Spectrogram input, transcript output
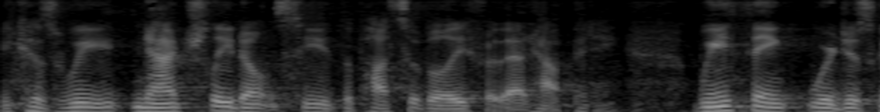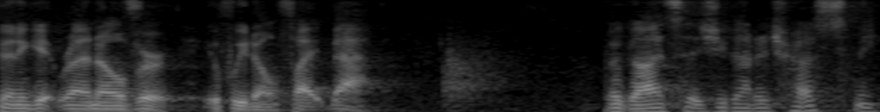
because we naturally don't see the possibility for that happening. We think we're just going to get run over if we don't fight back. But God says, You got to trust me.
